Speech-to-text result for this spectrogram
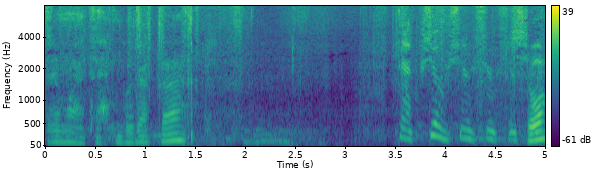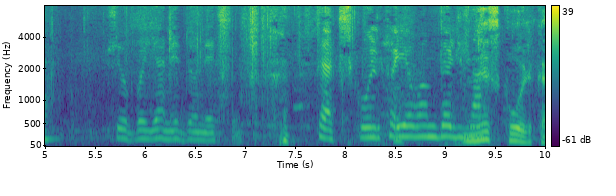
Тримайте буряка. Так, все, все, все, все. Все? Все, бо я не донесу. Так, сколько я вам должна? Нисколько.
